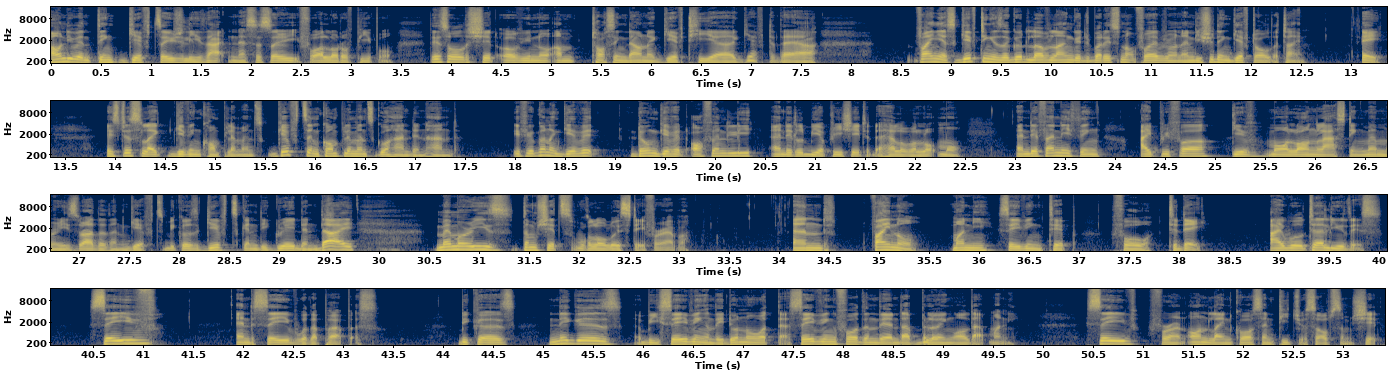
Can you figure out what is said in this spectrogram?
I don't even think gifts are usually that necessary for a lot of people. This whole shit of, you know, I'm tossing down a gift here, a gift there. Fine, yes, gifting is a good love language, but it's not for everyone, and you shouldn't gift all the time. Hey, it's just like giving compliments. Gifts and compliments go hand in hand. If you're gonna give it, don't give it oftenly, and it'll be appreciated a hell of a lot more. And if anything, I prefer give more long lasting memories rather than gifts because gifts can degrade and die. Memories, them shits will always stay forever. And final money saving tip for today. I will tell you this save and save with a purpose. Because niggas be saving and they don't know what they're saving for, then they end up blowing all that money. Save for an online course and teach yourself some shit.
